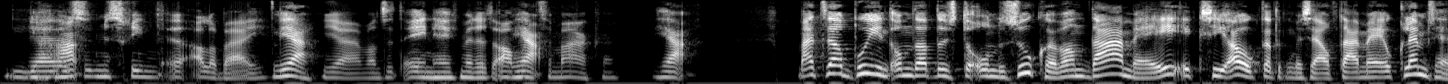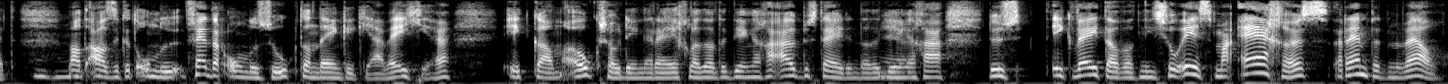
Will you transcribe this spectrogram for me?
die ja, ha- dat is misschien allebei. ja, Ja, want het een heeft met het ander te maken. ja. Maar het is wel boeiend om dat dus te onderzoeken. Want daarmee, ik zie ook dat ik mezelf daarmee ook klem zet. Mhm. Want als ik het onder, verder onderzoek, dan denk ik, ja, weet je, ik kan ook zo dingen regelen dat ik dingen ga uitbesteden. Dat ik Ja. dingen ga. Dus ik weet dat dat niet zo is. Maar ergens remt het me wel.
